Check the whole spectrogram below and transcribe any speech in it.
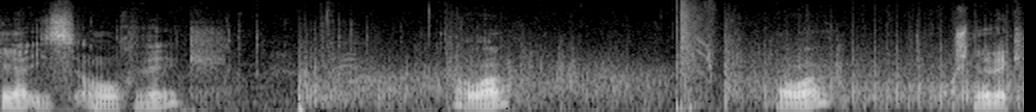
Der ist auch weg. Aua. Aua. Boah, schnell weg.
